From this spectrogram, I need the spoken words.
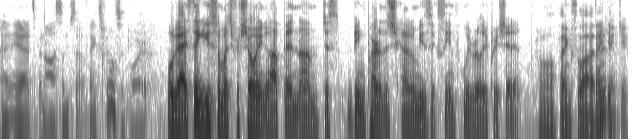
And yeah, it's been awesome. So thanks for the support. Well, guys, thank you so much for showing up and um, just being part of the Chicago music scene. We really appreciate it. Cool. Thanks a lot. Thank you. Thank you.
